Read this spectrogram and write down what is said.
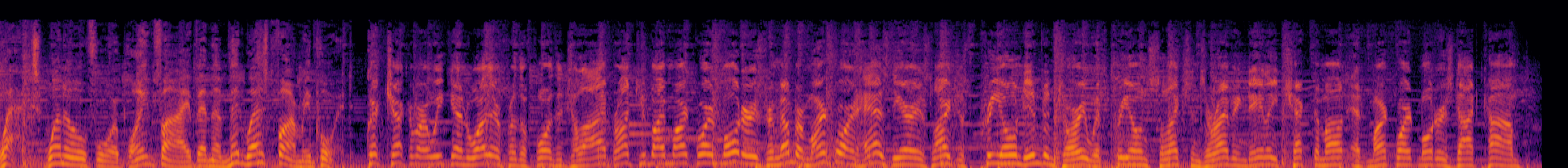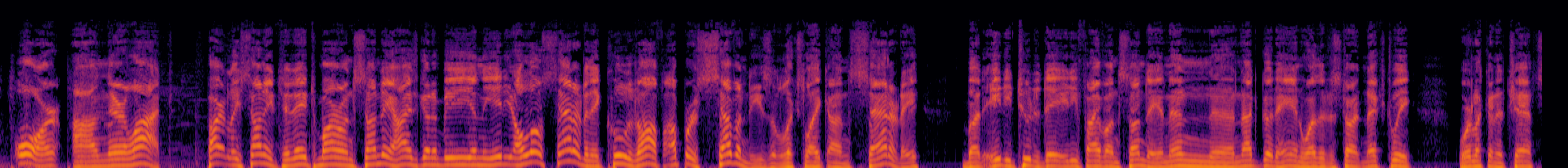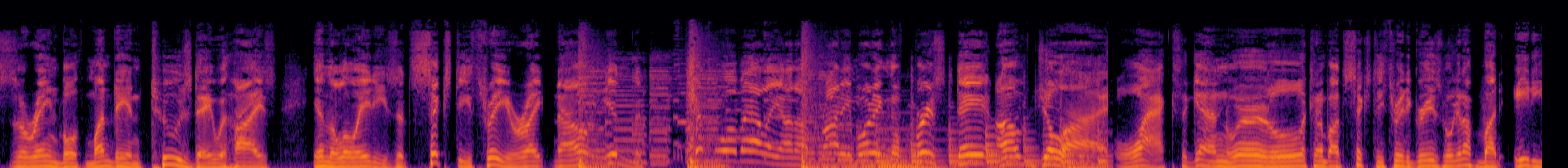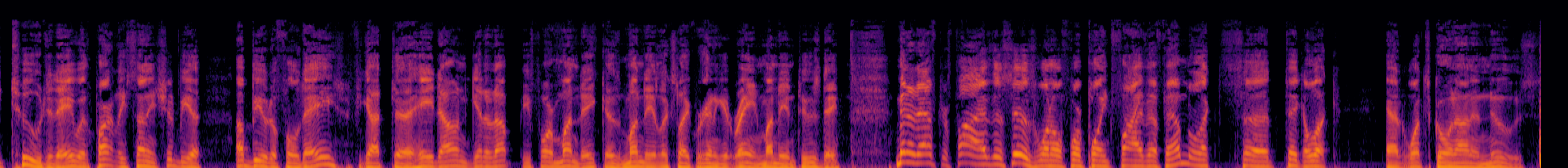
Wax 104.5 and the Midwest Farm Report. Quick check of our weekend weather for the 4th of July, brought to you by Marquardt Motors. Remember, Marquardt has the area's largest pre-owned inventory with pre-owned selections arriving daily. Check them out at marquardtmotors.com or on their lot. Partly sunny today, tomorrow, and Sunday. High is going to be in the 80s. Although Saturday they cooled it off, upper 70s it looks like on Saturday, but 82 today, 85 on Sunday, and then uh, not good hand weather to start next week. We're looking at chances of rain both Monday and Tuesday with highs in the low 80s. It's 63 right now in the Chippewa Valley on a Friday morning, the first day of July. Wax again. We're looking about 63 degrees. We'll get up about 82 today with partly sunny. Should be a, a beautiful day. If you got uh, hay down, get it up before Monday because Monday it looks like we're going to get rain Monday and Tuesday. Minute after five, this is 104.5 FM. Let's uh, take a look at what's going on in news.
